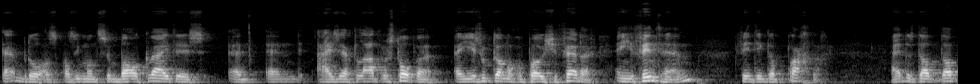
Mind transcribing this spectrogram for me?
hè, ik bedoel, als, als iemand zijn bal kwijt is en, en hij zegt laten we stoppen en je zoekt dan nog een poosje verder en je vindt hem, vind ik dat prachtig. Dus dat, dat,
